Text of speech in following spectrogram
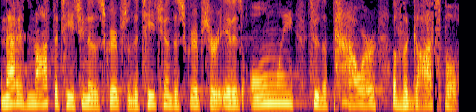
And that is not the teaching of the scripture. The teaching of the scripture, it is only through the power of the gospel.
